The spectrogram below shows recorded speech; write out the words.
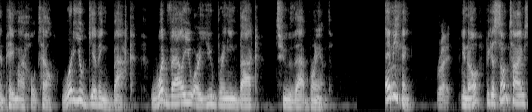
and pay my hotel. What are you giving back? What value are you bringing back to that brand? Anything. Right. You know, because sometimes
